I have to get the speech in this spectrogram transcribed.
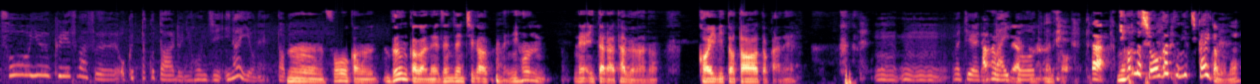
そういうクリスマス送ったことある日本人いないよね、多分。うん、そうかも。文化がね、全然違う、ね。日本ね、いたら多分あの、恋人と、とかね。うんうんうんうん。間違いない。バイトとかね。だ日本の正月に近いかもね。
